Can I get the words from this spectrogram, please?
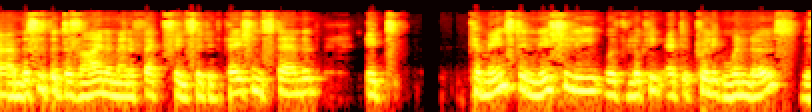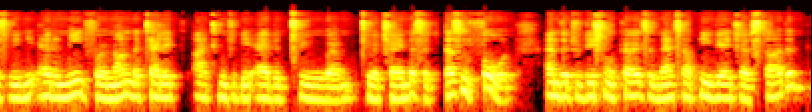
Um, this is the design and manufacturing certification standard. It commenced initially with looking at acrylic windows because we had a need for a non-metallic item to be added to um, to a chamber so it doesn't fall under traditional codes and that's how PVHO started.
